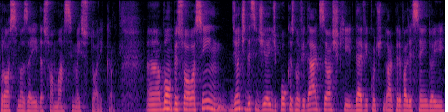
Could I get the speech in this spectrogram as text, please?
próximas aí da sua máxima histórica. Uh, bom, pessoal, assim, diante desse dia aí de poucas novidades, eu acho que deve continuar prevalecendo aí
